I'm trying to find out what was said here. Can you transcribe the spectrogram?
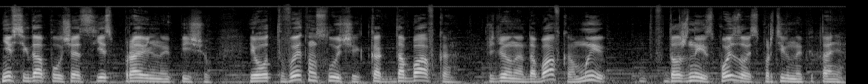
не всегда получается съесть правильную пищу. И вот в этом случае, как добавка, определенная добавка, мы должны использовать спортивное питание.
